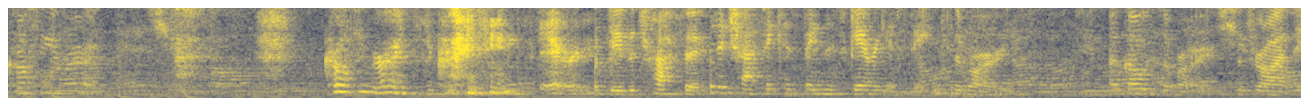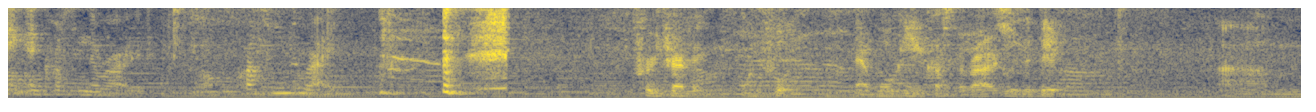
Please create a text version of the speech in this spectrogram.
Crossing a road. Crossing roads is crazy and scary. Would be the traffic. The traffic has been the scariest thing. The roads. I'll go with the road. The driving and crossing the road. Crossing the road. Through traffic on foot. Now walking across the road was a bit, um,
